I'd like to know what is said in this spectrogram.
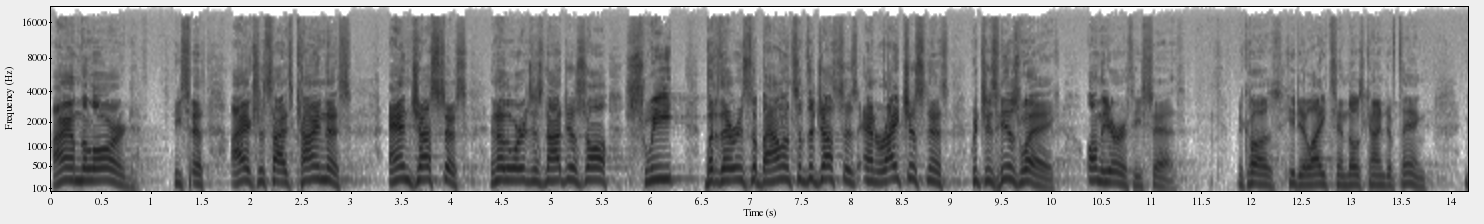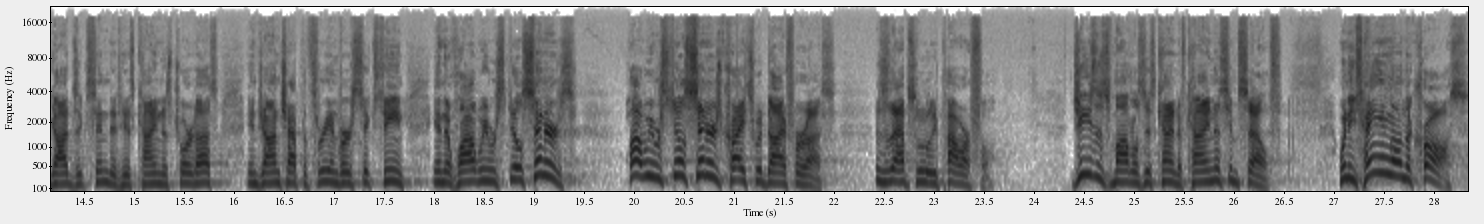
I am the Lord. He says, I exercise kindness and justice. In other words, it's not just all sweet, but there is the balance of the justice and righteousness, which is His way on the earth, He says because he delights in those kind of things. God's extended his kindness toward us in John chapter 3 and verse 16, in that while we were still sinners, while we were still sinners, Christ would die for us. This is absolutely powerful. Jesus models this kind of kindness himself. When he's hanging on the cross,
